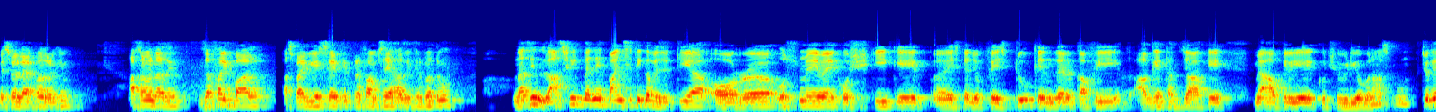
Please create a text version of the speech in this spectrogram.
बिस्मिल्लाहिर्रहमानिर्रहीम। अस्सलाम नाजिन ज़फ़र इकबाल अस्पायरियत से के प्लेटफॉर्म से हाजिर खिदमत हूँ। नाजिन लास्ट वीक मैंने पाइन सिटी का विज़िट किया और उसमें मैं कोशिश की कि इसका जो फ़ेज़ टू के अंदर काफ़ी आगे तक जाके मैं आपके लिए कुछ वीडियो बना सकूँ। क्योंकि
